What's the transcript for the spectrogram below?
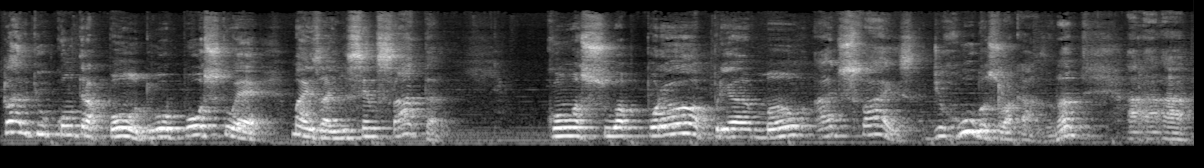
Claro que o contraponto, o oposto é, mas a insensata com a sua própria mão a desfaz, derruba a sua casa. Né? A, a,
